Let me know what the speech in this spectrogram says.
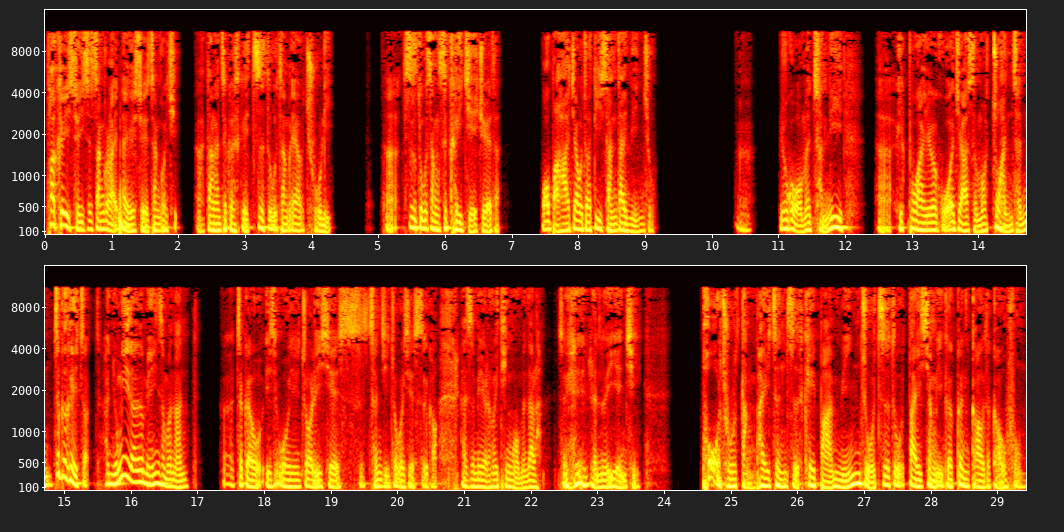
他可以随时站过来，他也可以随时站过去啊。当然，这个是给制度上要处理啊，制度上是可以解决的，我把它叫做第三代民主，嗯。如果我们成立啊，不管一个国家什么转成这个可以转很容易的，没什么难。呃，这个我已经我已经做了一些思，曾经做过一些思考，但是没有人会听我们的了。所以人类言情，破除党派政治，可以把民主制度带向一个更高的高峰。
